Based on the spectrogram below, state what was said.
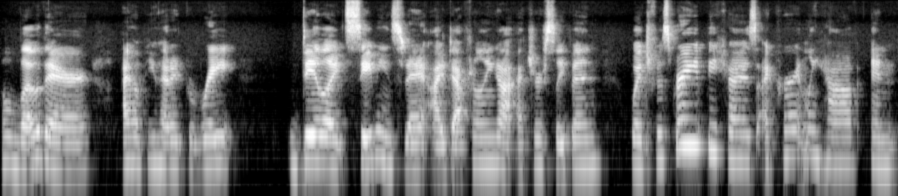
Hello there. I hope you had a great daylight savings today. I definitely got extra sleep in, which was great because I currently have an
